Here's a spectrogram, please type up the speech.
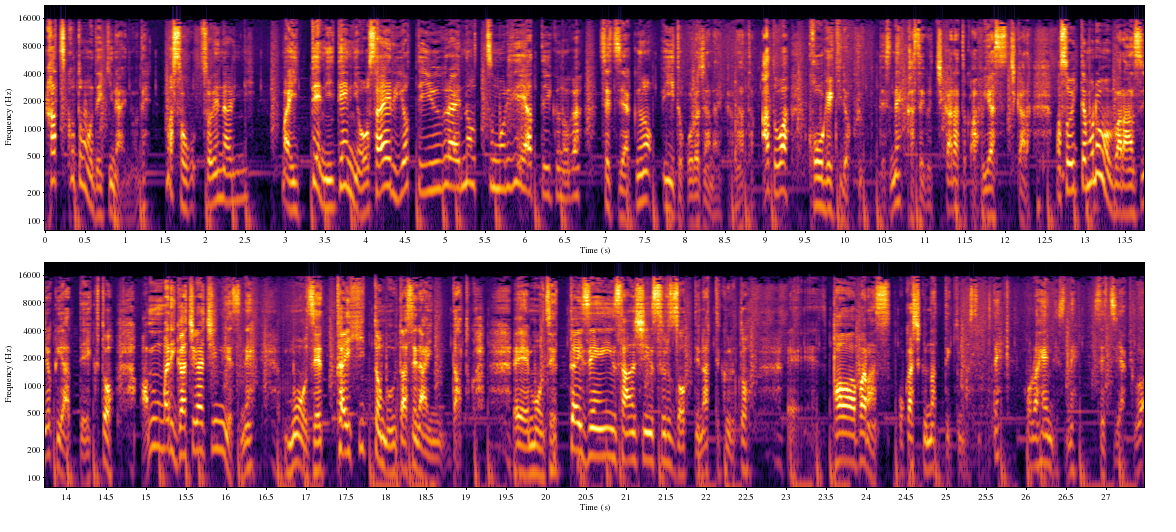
勝つこともできないので、まあ、それなりにまあ、1点2点に抑えるよっていうぐらいのつもりでやっていくのが節約のいいところじゃないかなと。あとは攻撃力ですね。稼ぐ力とか増やす力、まあ、そういったものもバランスよくやっていくとあんまりガチガチにですねもう絶対ヒットも打たせないんだとか、えー、もう絶対全員三振するぞってなってくると、えー、パワーバランスおかしくなってきますのでねこの辺ですね。節約は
